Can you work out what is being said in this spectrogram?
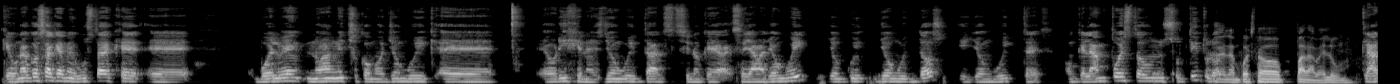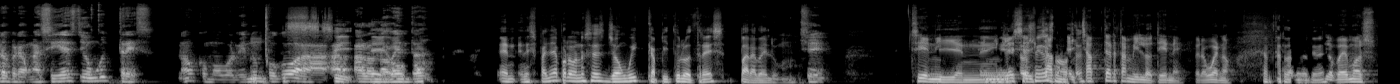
Que una cosa que me gusta es que eh, vuelven, no han hecho como John Wick eh, Orígenes, John Wick tal, sino que se llama John Wick, John Wick, John Wick 2 y John Wick 3. Aunque le han puesto un subtítulo. Le han puesto Parabellum. Claro, pero aún así es John Wick 3, ¿no? Como volviendo un mm, poco a, los 90. en, en, España por lo menos es John Wick capítulo 3 Parabellum. Sí. Sí, en, inglés el, chapter también lo tiene, pero bueno, lo, podemos,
